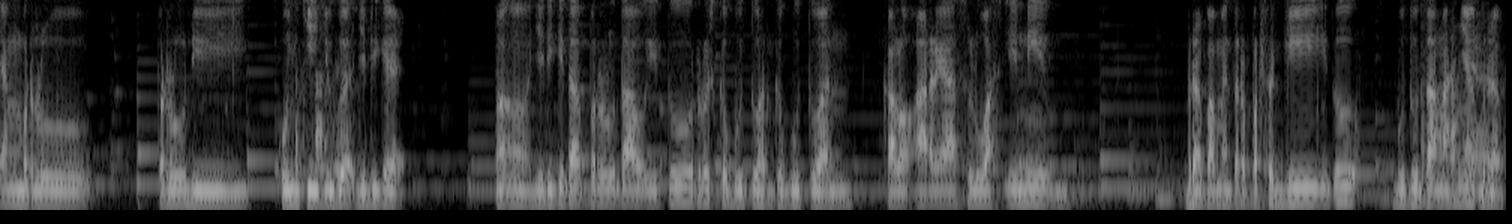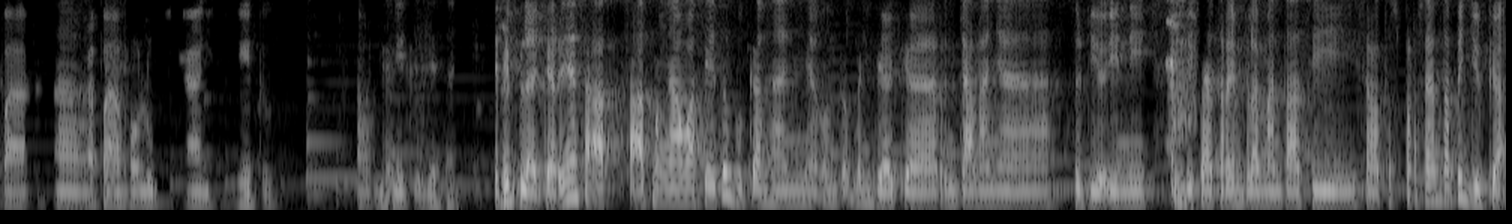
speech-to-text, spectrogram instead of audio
yang perlu perlu dikunci juga. Jadi kayak Heeh, jadi kita perlu tahu itu terus kebutuhan-kebutuhan kalau area seluas ini berapa meter persegi itu butuh tanahnya Tanahnya. berapa Ah, berapa oke. volumenya gitu. Oke. Di situ biasanya. Jadi belajarnya saat saat mengawasi itu bukan hanya untuk menjaga rencananya studio ini bisa terimplementasi 100%, tapi juga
